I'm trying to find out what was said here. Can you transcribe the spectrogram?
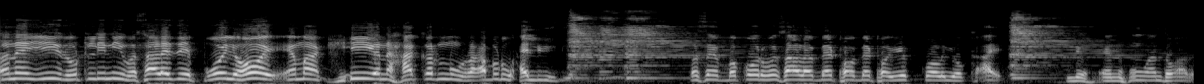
અને એ રોટલીની વસાળે જે પોઈલ હોય, એમાં ઘી અને હાકરનું રાબડું હાલવી દે. પછી બપોર વસાળે બેઠો બેઠો એક કોળીઓ ખાય. લે, એને હું વાંધો આવે?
